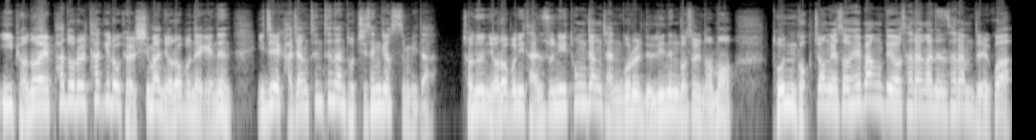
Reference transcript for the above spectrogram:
이 변화의 파도를 타기로 결심한 여러분에게는 이제 가장 튼튼한 돛이 생겼습니다. 저는 여러분이 단순히 통장 잔고를 늘리는 것을 넘어 돈 걱정에서 해방되어 사랑하는 사람들과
